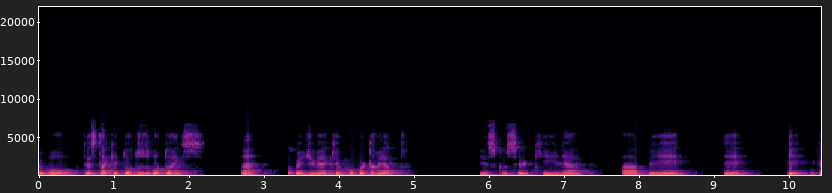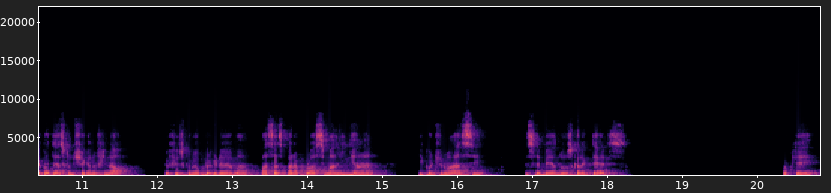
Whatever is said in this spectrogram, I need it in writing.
Eu vou testar aqui todos os botões, né? Para a gente ver aqui o comportamento. Disco, cerquilha, A, B, C, D. E o que acontece quando chega no final? eu fiz que o meu programa passasse para a próxima linha né, e continuasse recebendo os caracteres. Ok?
